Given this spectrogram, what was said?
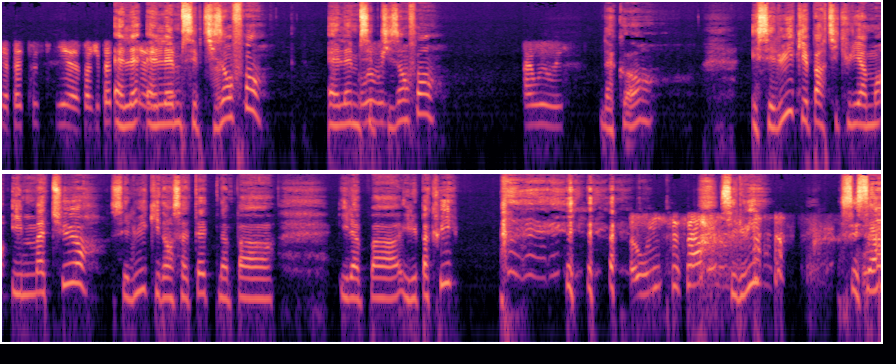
Il n'y a pas de souci. euh, Enfin, j'ai pas de Elle, souci avec elle aime ses petits enfants. Elle aime Oui, ses oui. petits enfants. Ah oui, oui. D'accord. Et c'est lui qui est particulièrement immature. C'est lui qui, dans sa tête, n'a pas, il a pas, il est pas cuit. Euh, oui, c'est ça. C'est lui. C'est ça.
